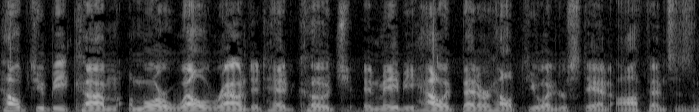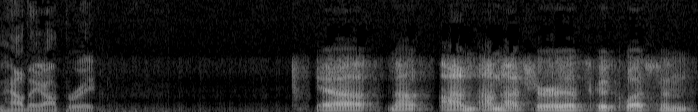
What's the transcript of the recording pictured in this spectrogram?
helped you become a more well rounded head coach, and maybe how it better helped you understand offenses and how they operate. Yeah, no, I'm, I'm not sure. That's a good question.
